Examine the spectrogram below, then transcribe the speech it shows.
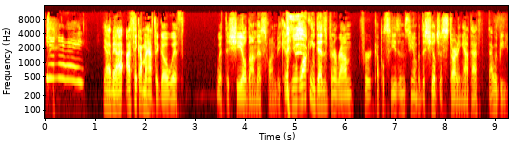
Yay! Yeah, I mean, I, I think I'm gonna have to go with with the Shield on this one because you know Walking Dead's been around for a couple seasons, you know, but the Shield just starting out. That that would be.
